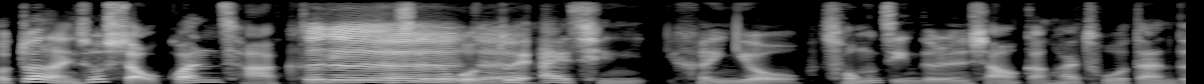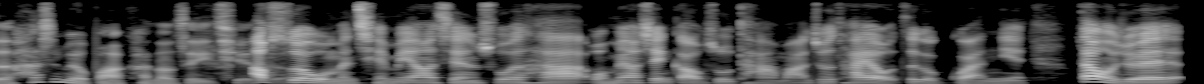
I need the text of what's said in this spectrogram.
哦，对了，你说小观察可以，对对对对对，可是如果对爱情很有憧憬的人，想要赶快脱单的，他是没有办法看到这一切的。啊，所以我们前面要先说他，我们要先告诉他嘛，就他有这个观念。但我觉得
